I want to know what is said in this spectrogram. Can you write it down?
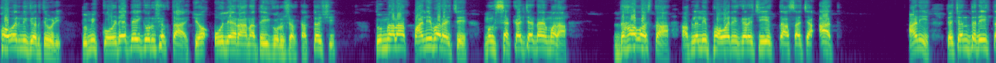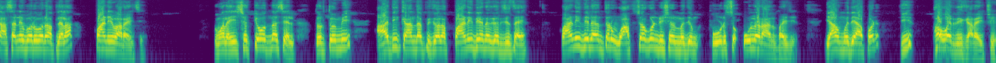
फवारणी करते वेळी तुम्ही कोरड्यातही करू शकता किंवा ओल्या रानातही करू शकता. कशी? तुम्हाला पाणी भरायचे मग सकाळच्या टायमाला दहा वाजता आपल्याला फवारणी करायची एक तासाच्या आत. आणि त्याच्यानंतर एक तासाने बरोबर आपल्याला पाणी भरायचे. तुम्हाला हे शक्य होत नसेल तर तुम्ही आधी कांदा पिकाला पाणी देणं गरजेचं आहे. पाणी दिल्यानंतर वापसा कंडिशनमध्ये थोडस ओलं रान पाहिजे. यामध्ये आपण ही फवारणी करायची.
